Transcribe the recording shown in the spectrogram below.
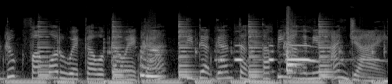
Produk Famor WKWKWK, tidak ganteng tapi ngangenin anjay.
